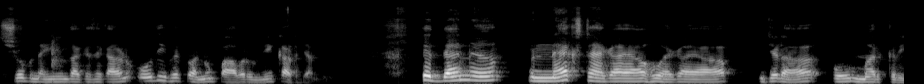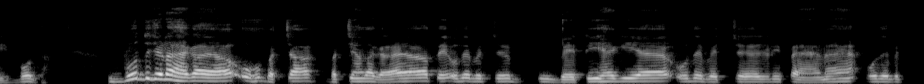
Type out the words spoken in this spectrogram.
ਸ਼ੁਭ ਨਹੀਂ ਹੁੰਦਾ ਕਿਸੇ ਕਾਰਨ, ਉਹਦੀ ਫਿਰ ਤੁਹਾਨੂੰ ਪਾਵਰ ਉਨੀ ਘਟ ਜਾਂਦੀ। ਹੈ ਤੇ ਦੈਨ ਨੈਕਸਟ ਹੈਗਾ ਆ, ਉਹ ਹੈਗਾ ਆ ਜਿਹੜਾ ਉਹ ਮਰਕਰੀ, ਬੁੱਧ। ਬੁੱਧ ਜਿਹੜਾ ਹੈਗਾ ਆ, ਉਹ ਬੱਚਾ, ਬੱਚਿਆਂ ਦਾ ਗ੍ਰਹਿ ਆ ਤੇ ਉਹਦੇ ਵਿੱਚ ਬੇਟੀ ਹੈਗੀ ਹੈ ਉਹਦੇ ਵਿੱਚ ਜਿਹੜੀ ਭੈਣ ਹੈ, ਉਹਦੇ ਵਿੱਚ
